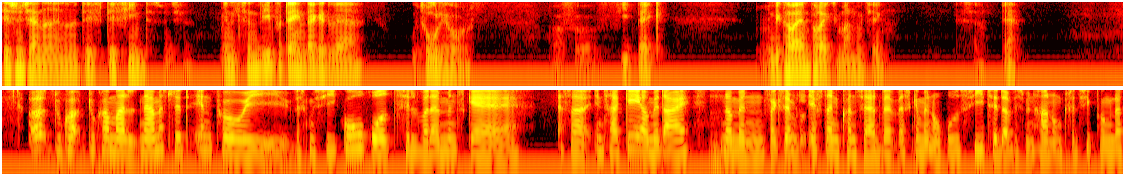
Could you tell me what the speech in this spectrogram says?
det synes jeg er noget andet. Det, det er fint, synes jeg. Men sådan lige på dagen, der kan det være utrolig hårdt at få feedback. Men det kommer an på rigtig mange ting. Altså, ja. Og du, du kommer nærmest lidt ind på, i, hvad skal man sige, gode råd til, hvordan man skal altså, interagere med dig, Mm. mm. når man for eksempel efter en koncert, hvad, hvad skal man overhovedet sige til dig, hvis man har nogle kritikpunkter.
